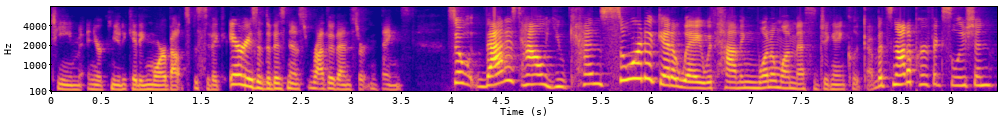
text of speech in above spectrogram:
team and you're communicating more about specific areas of the business rather than certain things. So that is how you can sort of get away with having one-on-one messaging in ClickUp. It's not a perfect solution,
